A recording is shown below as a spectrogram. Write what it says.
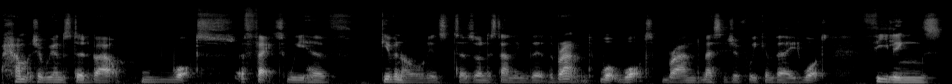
how much have we understood about what effect we have given our audience in terms of understanding the, the brand? What what brand message have we conveyed? What feelings,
